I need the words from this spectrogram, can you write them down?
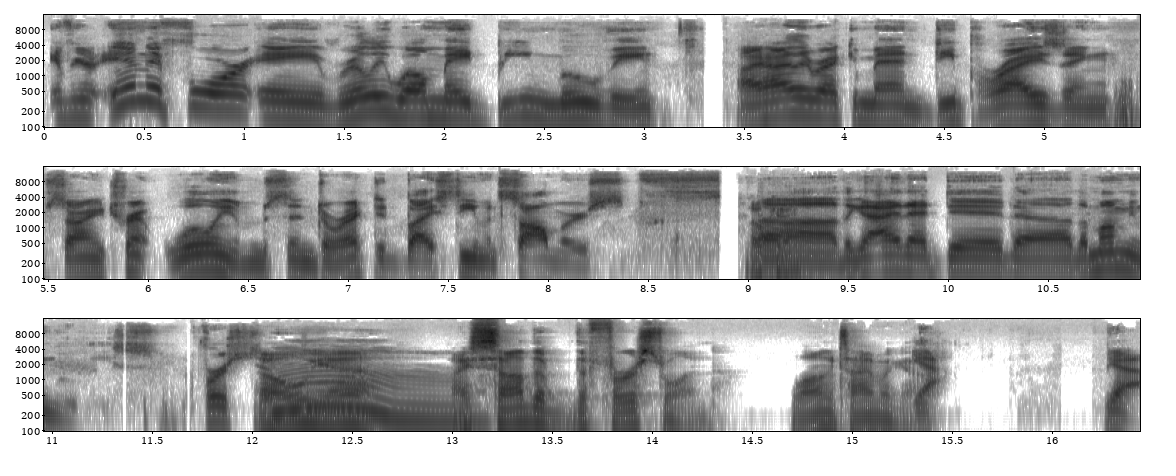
if you're in it for a really well made B movie, I highly recommend Deep Rising, starring Treat Williams and directed by Stephen Sommers, Okay. uh, the guy that did uh, the Mummy movies. First, two. Oh yeah, Mm. I saw the the first one a long time ago. Yeah. Yeah.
